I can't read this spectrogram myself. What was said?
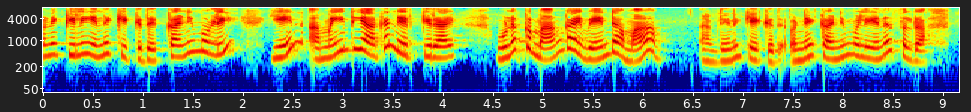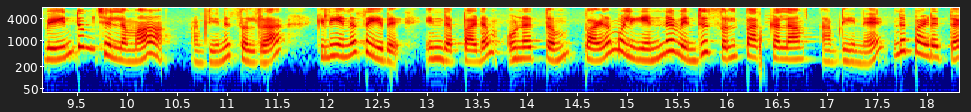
உனக்கு கிளி என்ன கேட்குது கனிமொழி ஏன் அமைதியாக நிற்கிறாய்? உனக்கு மாங்காய் வேண்டாமா? அப்படின்னு கேட்குது உன்னை கனிமொழி என்ன சொல்கிறா வேண்டும் செல்லம்மா. அப்படின்னு சொல்கிறா கிளி என்ன செய்யுது? இந்த படம் உணர்த்தும் பழமொழி என்னவென்று சொல் பார்க்கலாம் அப்படின்னு இந்த படத்தை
